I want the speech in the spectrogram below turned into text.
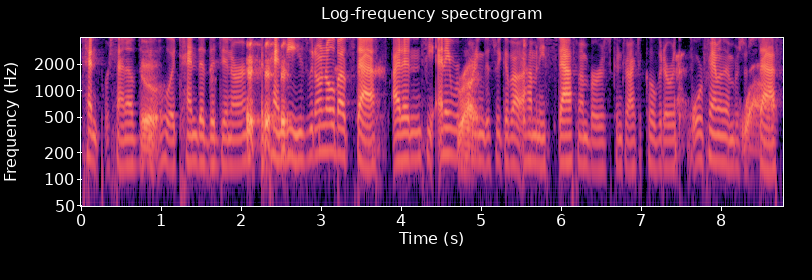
Ten percent of the oh. people who attended the dinner, attendees. We don't know about staff. I didn't see any reporting right. this week about how many staff members contracted COVID or, or family members wow. of staff.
